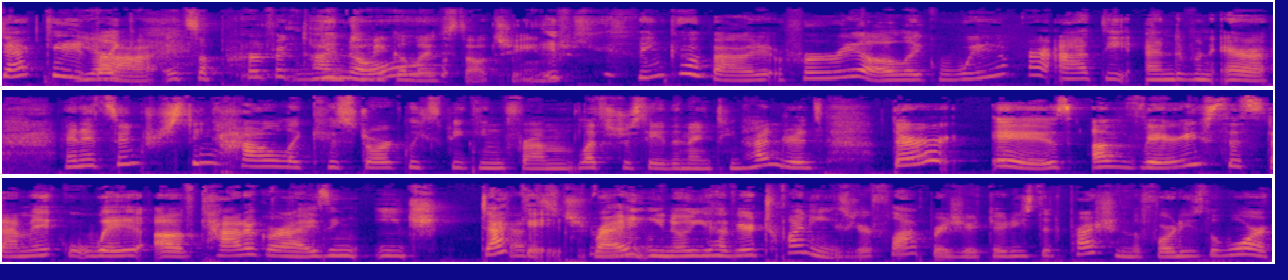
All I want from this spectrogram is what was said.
decade. yeah, Like, it's a perfect you time to make a lifestyle change. If you think about it for real, like we are at the end of an era. And it's interesting how, like, historically speaking, from let's just say the 1900s, there is a very systemic way of categorizing each decade, right? You know, you have your 20s, your flappers, your 30s, the depression, the 40s, the war,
